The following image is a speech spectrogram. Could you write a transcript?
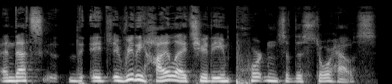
And that's it, it really highlights here the importance of the storehouse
